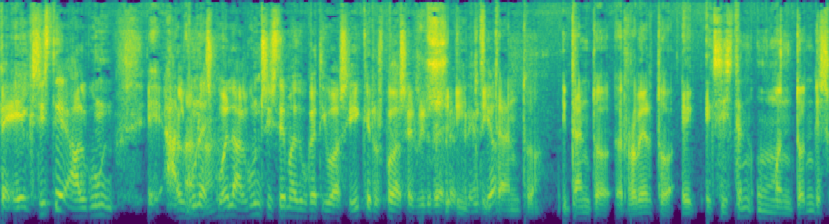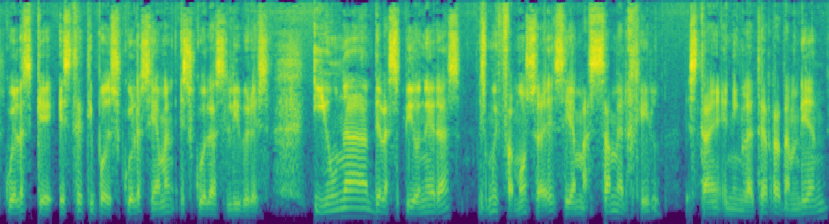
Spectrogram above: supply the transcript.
Eh, ¿Existe algún, eh, alguna escuela, algún sistema educativo así que nos pueda servir de referencia? Y tanto, y tanto, Roberto, existen un montón de escuelas que este tipo de escuelas se llaman escuelas libres. Y una de las pioneras es muy famosa, se llama Summerhill, está en Inglaterra también,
